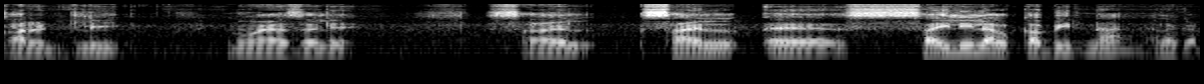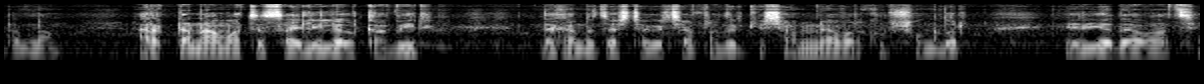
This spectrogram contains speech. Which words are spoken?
কারেন্টলি নোয়াজালে সাইল সাইল সাইলিল আল কাবির না? এলাকাটার নাম। আরেকটা নাম আছে সাইলিল আল কাবির। দেখানোর চেষ্টা করছি আপনাদেরকে। সামনে আবার খুব সুন্দর এরিয়া দেওয়া আছে।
